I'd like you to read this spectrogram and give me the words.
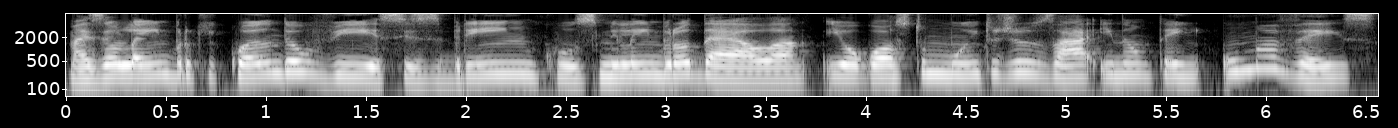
Mas eu lembro que quando eu vi esses brincos, me lembrou dela. E eu gosto muito de usar, e não tem uma vez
